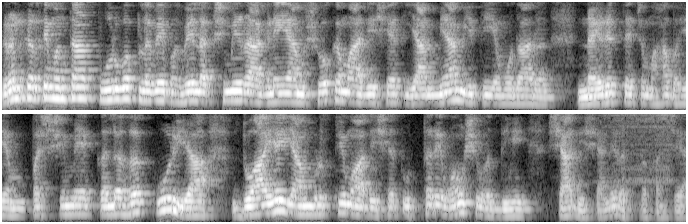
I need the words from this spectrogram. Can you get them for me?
ग्रंथकर्ते म्हणतात पूर्व प्लवे भवे लक्ष्मी रागणे याम शोकमादिशेत याम्याम इति यमोदार। नैऋत्यच महाभयम पश्चिमे कलह कूर्या। द्वाय या मृत्युमादिशेत उत्तरे वंशवृद्धी शा दिशाने रक्तसंचया.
